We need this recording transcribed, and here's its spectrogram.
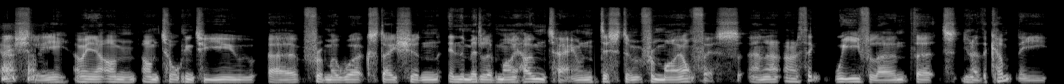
actually, I mean, I'm I'm talking to you uh, from a workstation in the middle of my hometown, distant from my office, and I, I think we've learned that you know the company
